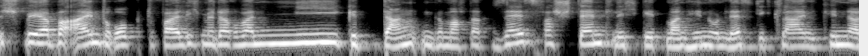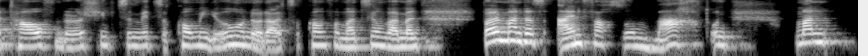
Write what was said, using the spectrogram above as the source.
schwer beeindruckt, weil ich mir darüber nie Gedanken gemacht habe. Selbstverständlich geht man hin und lässt die kleinen Kinder taufen oder schiebt sie mit zur Kommunion oder zur Konfirmation, weil man, weil man das einfach so macht und man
